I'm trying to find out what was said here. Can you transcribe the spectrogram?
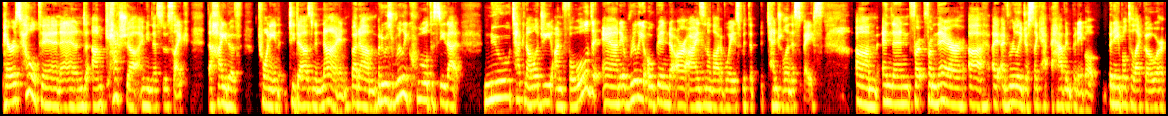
Paris Hilton and um, Kesha. I mean, this was like the height of 20, 2009. But um, but it was really cool to see that new technology unfold. And it really opened our eyes in a lot of ways with the potential in this space. Um, and then fr- from there, uh, I, have really just like ha- haven't been able been able to let go or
